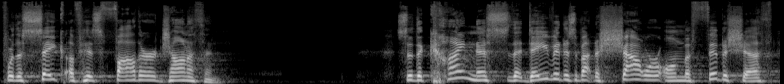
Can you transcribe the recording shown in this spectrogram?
for the sake of his father Jonathan. So, the kindness that David is about to shower on Mephibosheth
